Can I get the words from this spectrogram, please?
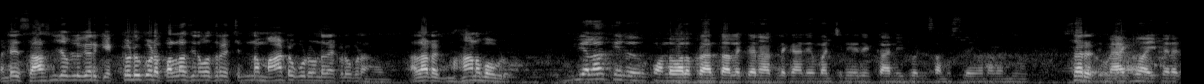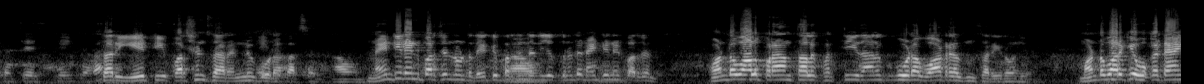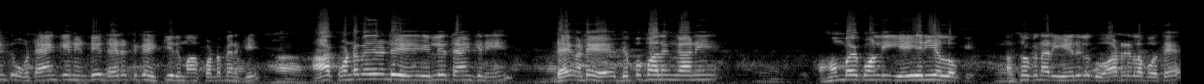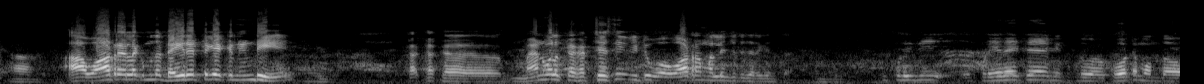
అంటే శాసనసభ్యులు గారికి ఎక్కడూ కూడా పల్లా శ్రీనివాసరావు చిన్న మాట కూడా ఉండదు ఎక్కడ కూడా. అలాంటి మహానుభావుడు. ఎలా కొండవాళ్ళ ప్రాంతాలకు కానీ అట్లా కానీ మంచినీరు కానీ ఇటువంటి సమస్యలు ఏమైనా సార్ మాక్సిమం అయిపోయినట్టు సార్ ఎయిటీ పర్సెంట్ సార్ అన్ని కూడా. నైన్టీ నైన్ పర్సెంట్ ఉంటుంది. ఎయిటీ పర్సెంట్ అని చెప్తుంటే నైన్టీ నైన్ పర్సెంట్. కొండవాళ్ళ ప్రాంతాలకు ప్రతి దానికి కూడా వాటర్ వెళ్తుంది సార్ ఈరోజు మండవారికి ఒక ట్యాంక్ ఒక ట్యాంక్ నుండి డైరెక్ట్గా ఎక్కేది మా కొండ మీదకి ఆ. కొండ మీద నుండి వెళ్ళే ట్యాంక్ని అంటే దిప్పపాలెం కానీ హోంబాయ్ కాలనీ ఏ ఏరియాలోకి అశోక్ నగర్ ఏరియాలకు వాటర్ వెళ్ళకపోతే ఆ. వాటర్ వెళ్ళక ముందు డైరెక్ట్గా ఇక్కడ నుండి మాన్యువల్ కట్ చేసి ఇటు వాటర్ మళ్ళించడం జరిగింది సార్ ఇప్పుడు ఇది ఇప్పుడు ఏదైతే మీకు ఇప్పుడు కూటమి ఉందో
